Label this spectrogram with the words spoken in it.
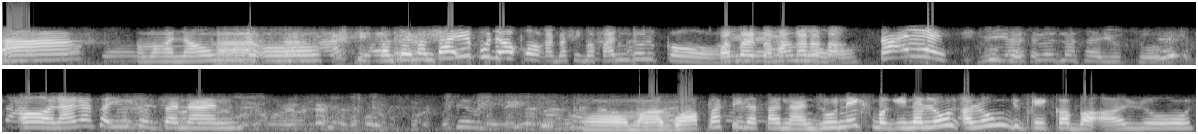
Ah, ang mga naong Ah. niyo, oh. Pantay-pantayan po daw ko, kaya basig mapandol ko. Patay, tama ka na ta. Tae! Sa YouTube. Oh, nana sa YouTube tanan. Oh, mga gwapa sila tanan. Junix, mag-inalon. Alone, yun kay ka ba? Alone.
